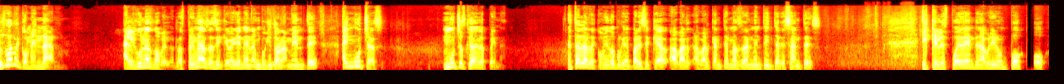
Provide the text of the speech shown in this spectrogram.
Les voy a recomendar algunas novelas. Las primeras así que me vienen un poquito a la mente. Hay muchas, muchas que valen la pena. Esta la recomiendo porque me parece que abarcan temas realmente interesantes y que les pueden abrir un poco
